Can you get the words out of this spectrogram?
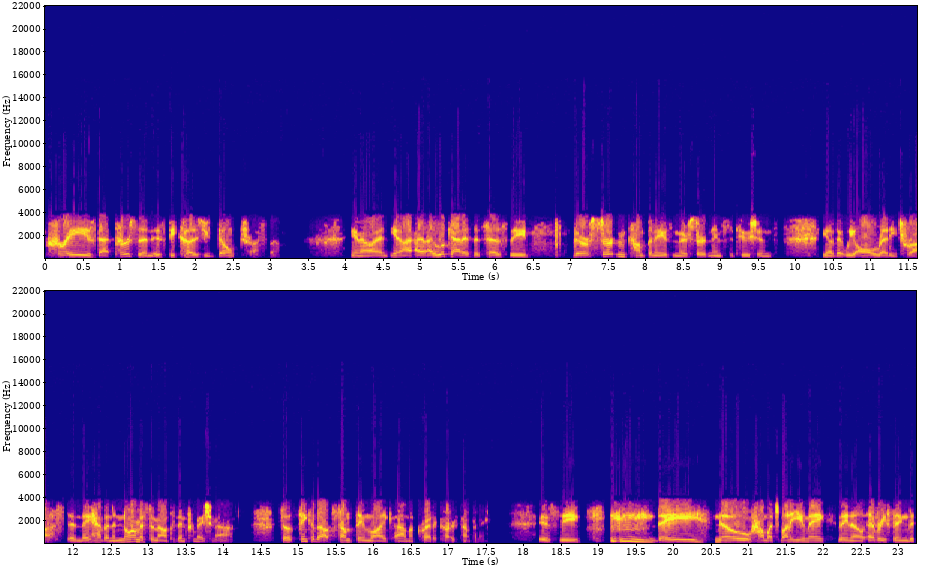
crave that person is because you don't trust them. You know, and you know, I, I look at it that says the there are certain companies and there are certain institutions, you know, that we already trust, and they have an enormous amount of information on. So think about something like um, a credit card company. Is the they know how much money you make, they know everything that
